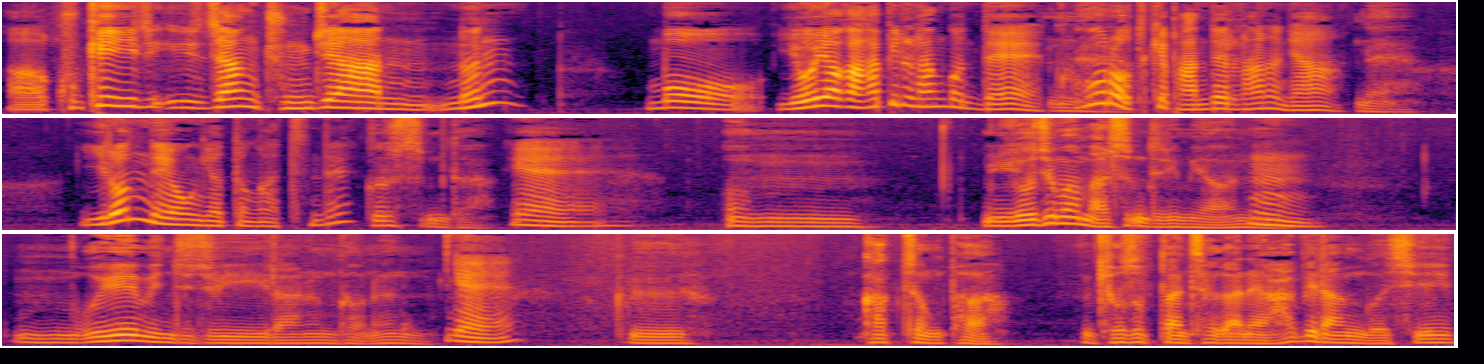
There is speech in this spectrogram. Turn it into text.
어, 국회의장 중재안은 뭐 여야가 합의를 한 건데 그걸 네. 어떻게 반대를 하느냐. 네. 이런 내용이었던 것 같은데. 그렇습니다. 예. 음, 요즘만 말씀드리면 음. 음, 의회 민주주의라는 거는 예. 그각 정파 교섭 단체 간의 합의란 것이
